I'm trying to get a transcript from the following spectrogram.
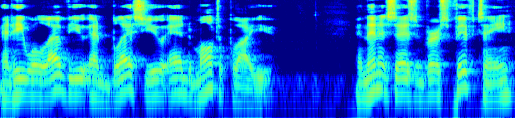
and he will love you and bless you and multiply you. And then it says in verse 15,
